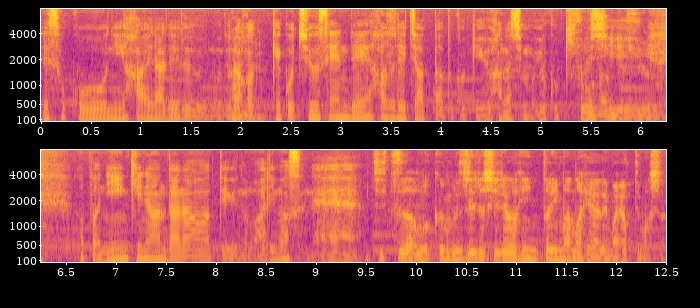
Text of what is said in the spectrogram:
でそこに入られるので、はい。なんか結構抽選で外れちゃったとかっていう話もよく聞くなんですよ。しやっぱ人気なんだなっていうのはありますね。実は僕無印良品と今の部屋で迷ってました。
